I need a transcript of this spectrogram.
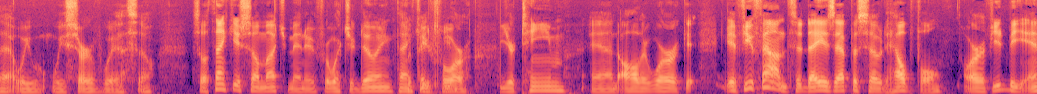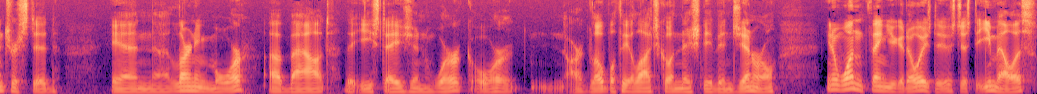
that we, we serve with. So, so thank you so much, Minwoo, for what you're doing. Thank, well, you for you. your team and all their work. If you found today's episode helpful, or if you'd be interested in uh, learning more about the East Asian work or our Global Theological Initiative in general, you know, one thing you could always do is just email us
